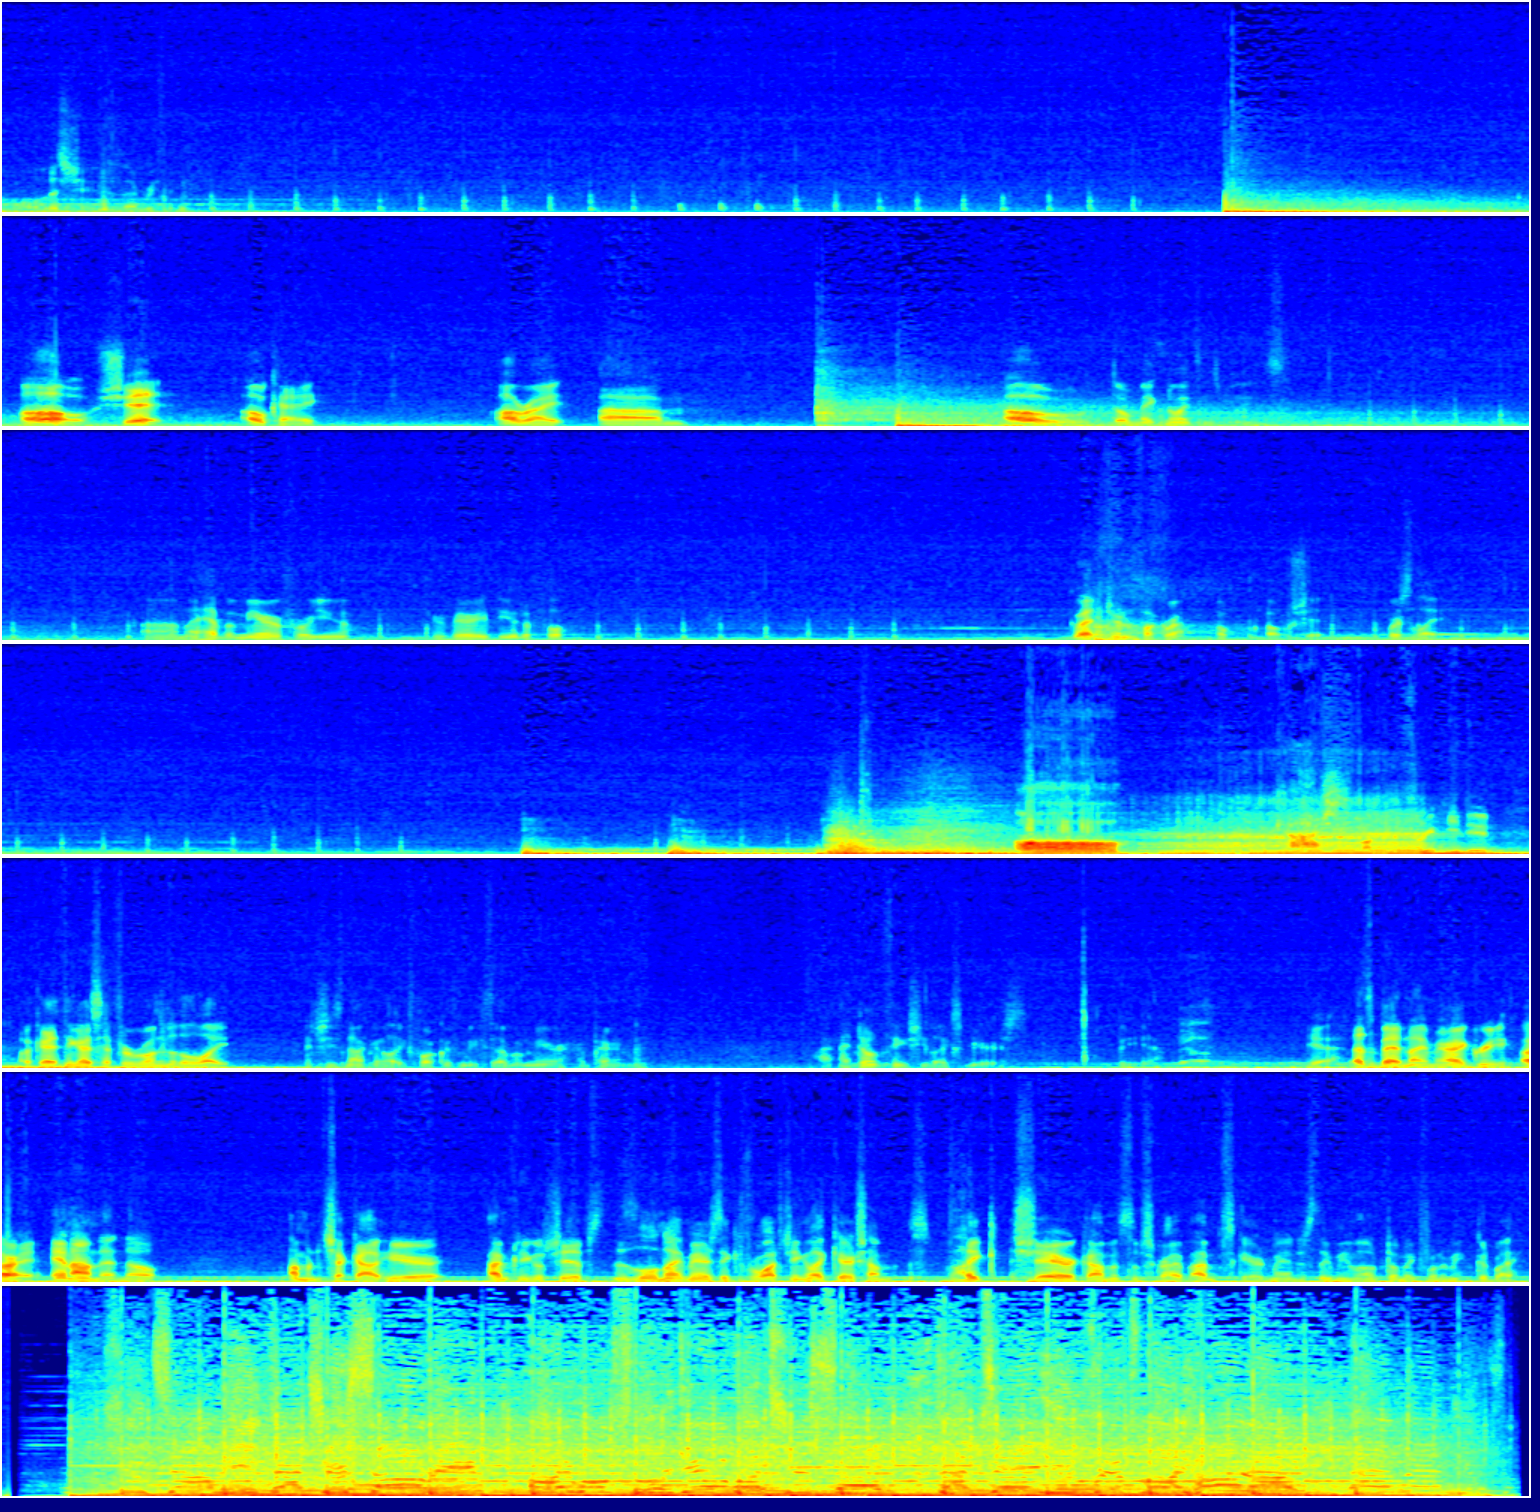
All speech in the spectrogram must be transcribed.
Well, this changes everything. Oh, shit. Okay. Alright, um... Oh, don't make noises, please. Um, I have a mirror for you. You're very beautiful. Go ahead, turn the fuck around. Oh, oh shit. Where's the light? Oh! Gosh, fucking freaky, dude. Okay, I think I just have to run to the light. And she's not gonna, like, fuck with me because I have a mirror, apparently. I- don't think she likes mirrors. But yeah. Yeah, that's a bad nightmare, I agree. Alright, and on that note, I'm gonna check out here. I'm Crinkle Chips. This is a Little Nightmares. Thank you for watching. Like, like, share, comment, subscribe. I'm scared, man. Just leave me alone. Don't make fun of me. Goodbye.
